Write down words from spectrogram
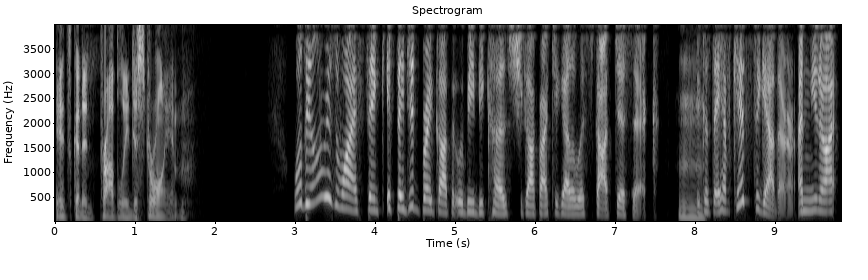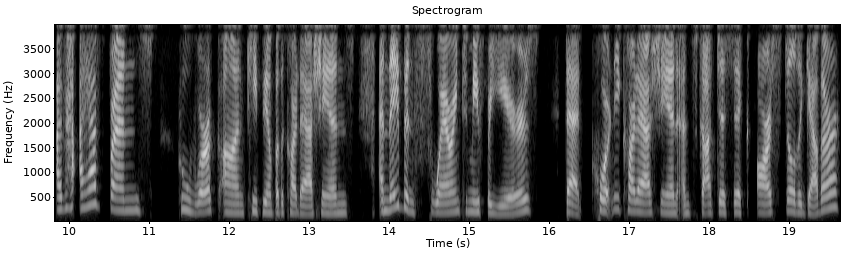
it's going to probably destroy him. Well, the only reason why I think if they did break up, it would be because she got back together with Scott Disick. Mhm. because they have kids together. And you know, I, I've I have friends who work on Keeping Up with the Kardashians, and they've been swearing to me for years that Kourtney Kardashian and Scott Disick are still together,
